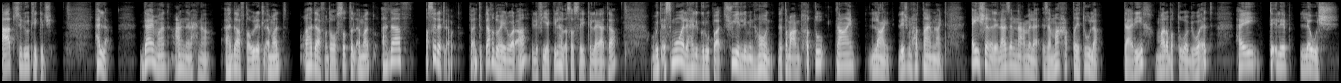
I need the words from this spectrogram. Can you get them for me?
ابسولوتلي كل شيء. هلأ دائما عندنا نحن أهداف طويلة الأمد وأهداف متوسطة الأمد وأهداف قصيرة الأمد. فانتم بتاخذوا هي الورقة اللي فيها كل هالقصص هي كلياتها وبتقسموها لهال groups. شو يلي من هون؟ طبعا بتحطوا timeline ليش بنحط timeline أي شغلة لازم نعملها إذا ما حطيتوا لها تاريخ ما ربطوها بوقت هي تقلب لوش.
